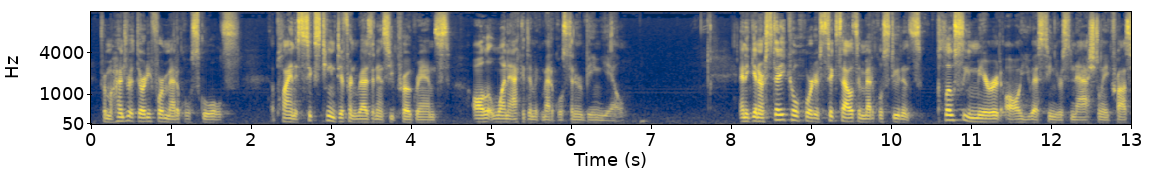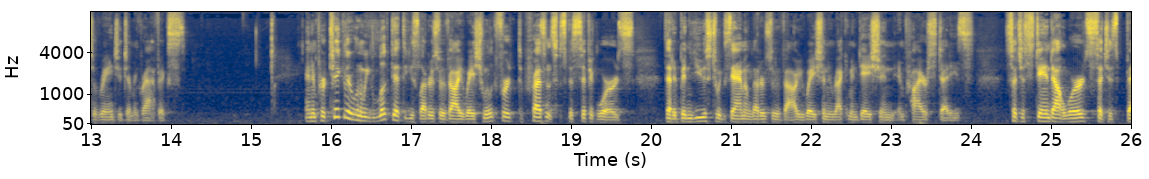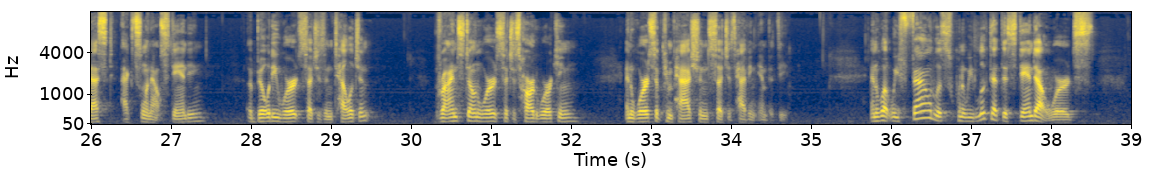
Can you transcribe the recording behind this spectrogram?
from 134 medical schools, applying to 16 different residency programs, all at one academic medical center being Yale. And again, our study cohort of 6,000 medical students closely mirrored all US seniors nationally across a range of demographics. And in particular, when we looked at these letters of evaluation, we looked for the presence of specific words that had been used to examine letters of evaluation and recommendation in prior studies, such as standout words such as best, excellent, outstanding, ability words such as intelligent, grindstone words such as hardworking, and words of compassion such as having empathy. And what we found was when we looked at the standout words,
